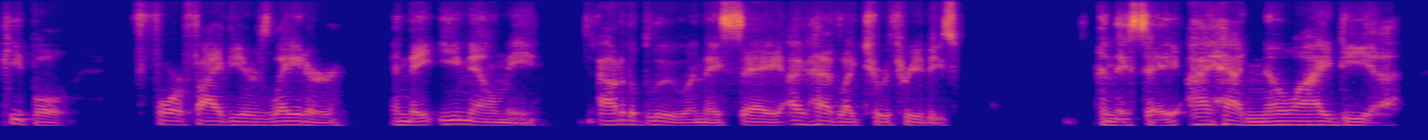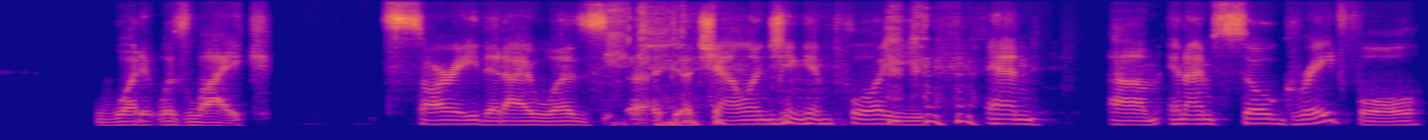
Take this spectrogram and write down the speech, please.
people four or five years later and they email me out of the blue and they say, I've had like two or three of these, and they say, I had no idea what it was like. Sorry that I was a, a challenging employee. And um, and I'm so grateful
